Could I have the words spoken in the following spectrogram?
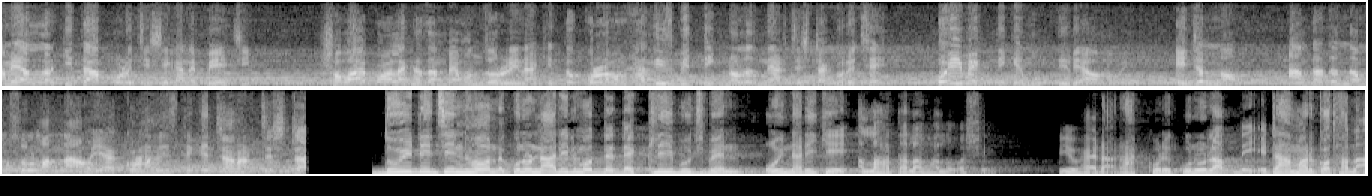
আমি আল্লাহর কিতাব পড়েছি, সেখানে পেয়েছি। সবাই পড়ালেখা জানবে এমন জরুরি না, কিন্তু কোরআন এবং হাদিস ভিত্তিক নলেজ নেওয়ার চেষ্টা করেছে, ওই ব্যক্তিকে মুক্তি দেওয়া হবে। এই জন্য আন্ধাধন্দা মুসলমান না হইয়া কোরআন হাদিস থেকে জানার চেষ্টা। দুইটি চিহ্ন, কোনো নারীর মধ্যে দেখলেই বুঝবেন, ওই নারীকে আল্লাহ তালা ভালোবাসে। প্রিয় ভাইরা রাগ করে কোনো লাভ নেই, এটা আমার কথা না।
